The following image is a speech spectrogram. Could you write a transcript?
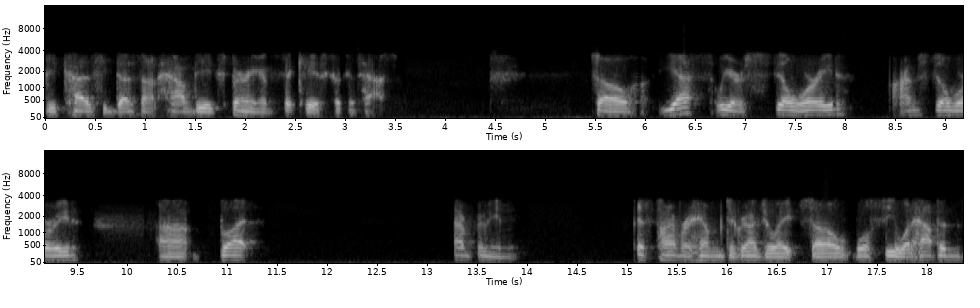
because he does not have the experience that Case Cookus has. So, yes, we are still worried. I'm still worried. Uh, but, I mean, it's time for him to graduate. So we'll see what happens.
